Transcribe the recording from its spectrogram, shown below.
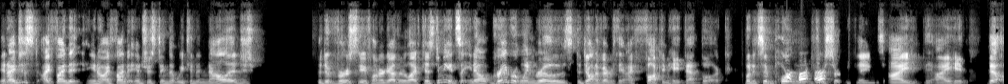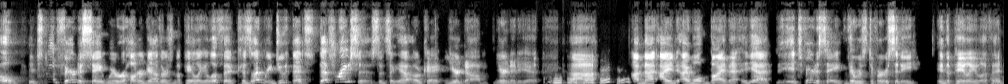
And I just I find it, you know, I find it interesting that we can acknowledge the diversity of hunter-gatherer life. Because to me, it's like, you know, Graeber Wengrow's The Dawn of Everything. I fucking hate that book, but it's important for certain things. I I hate that. Oh, it's not fair to say we were hunter-gatherers in the Paleolithic because every dude that's that's racist. It's like, yeah, okay, you're dumb. You're an idiot. Uh, I'm not. I I won't buy that. Yeah, it's fair to say there was diversity in the Paleolithic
